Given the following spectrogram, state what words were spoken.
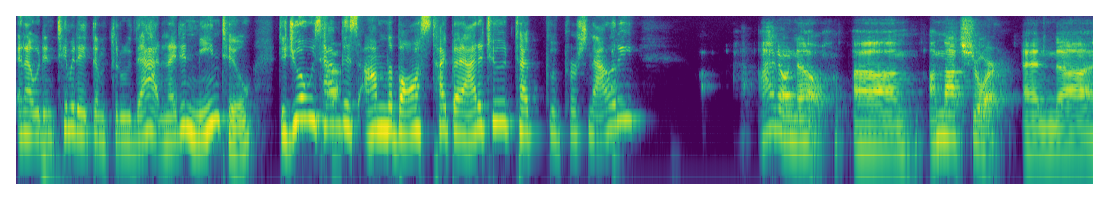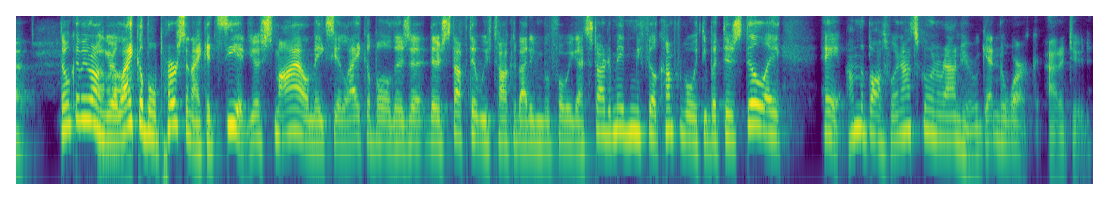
And I would intimidate them through that. And I didn't mean to. Did you always have this I'm the boss type of attitude, type of personality? I don't know. Um, I'm not sure. And uh, don't get me wrong, you're a uh, likable person. I could see it. Your smile makes you likable. There's a there's stuff that we've talked about even before we got started, made me feel comfortable with you. But there's still a hey, I'm the boss. We're not screwing around here. We're getting to work attitude.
